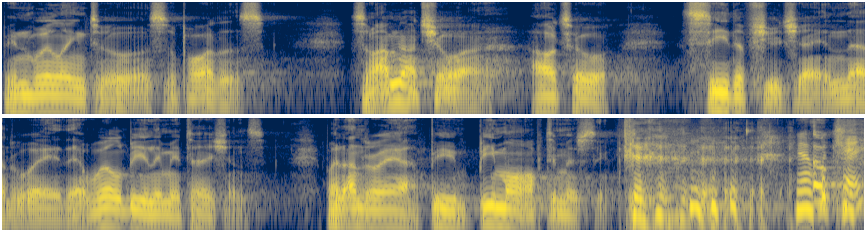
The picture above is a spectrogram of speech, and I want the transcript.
been willing to support us. So I'm not sure how to see the future in that way. There will be limitations. But Andrea, be, be more optimistic. yeah, okay,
